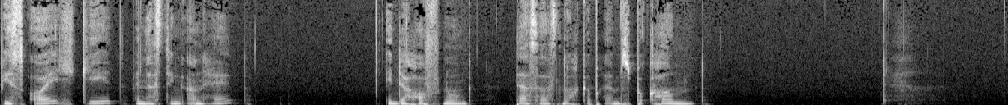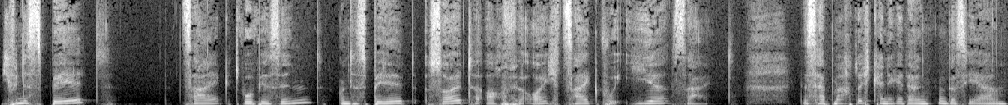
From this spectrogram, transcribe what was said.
wie es euch geht, wenn das Ding anhält? In der Hoffnung, dass er es noch gebremst bekommt. Ich finde, das Bild zeigt, wo wir sind und das Bild sollte auch für euch zeigen, wo ihr seid. Deshalb macht euch keine Gedanken, dass ihr,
